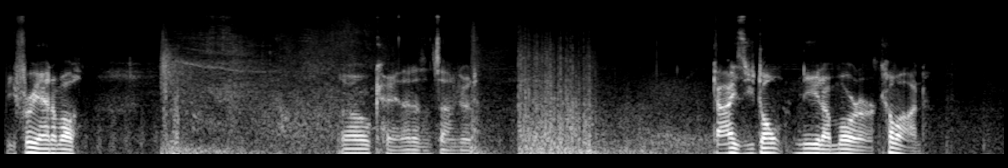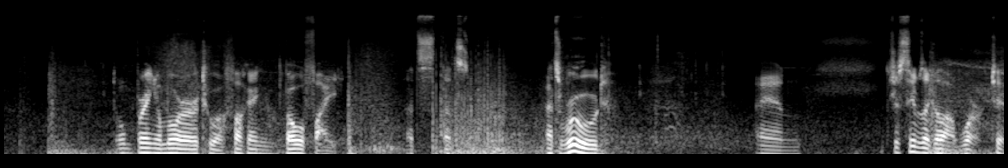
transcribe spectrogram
Be free, animal. Okay, that doesn't sound good. Guys, you don't need a mortar. Come on. Don't bring a mortar to a fucking bow fight. That's that's that's rude. And it just seems like a lot of work too.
